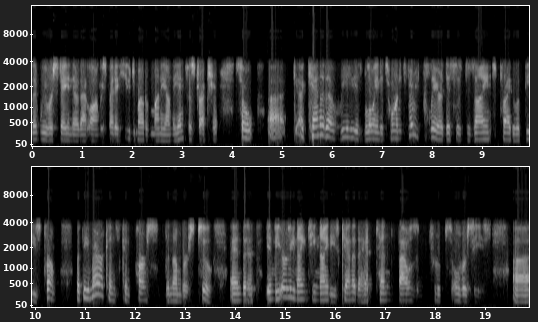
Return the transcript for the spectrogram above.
that we were staying there that long. We spent a huge amount of money on the infrastructure. So uh, Canada really is blowing its horn. It's very clear this is designed to try to appease Trump, but the Americans can parse the numbers too. And uh, in the early 1990s, Canada had 10,000 troops overseas. Uh,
